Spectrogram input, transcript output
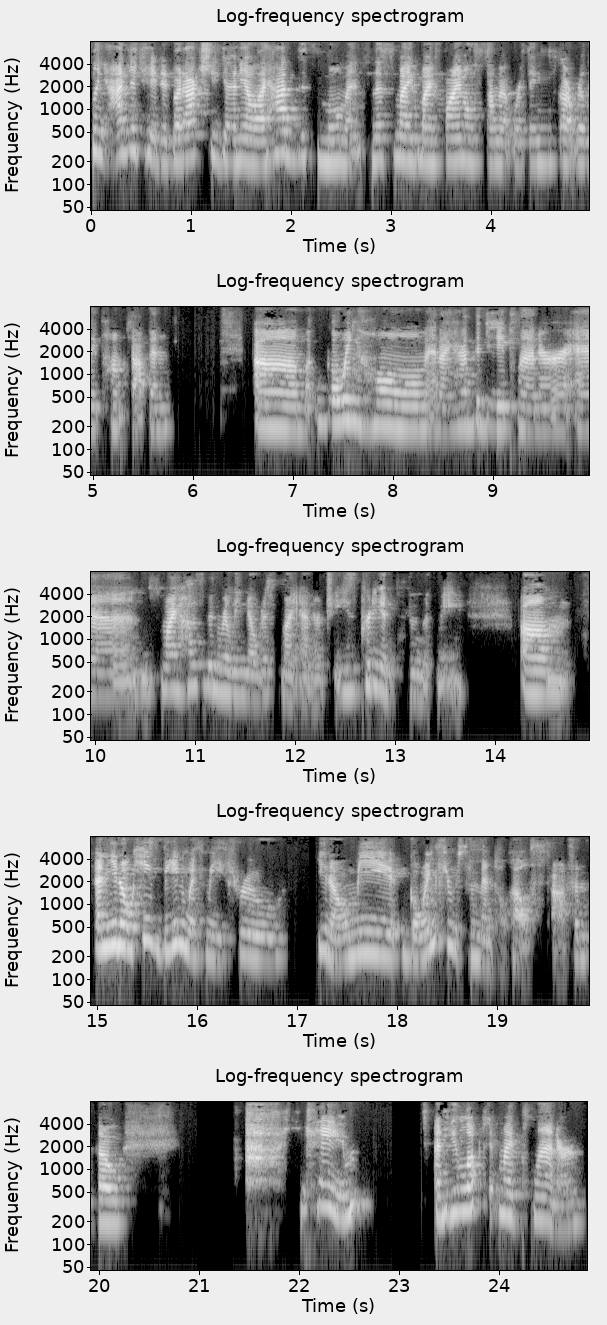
feeling agitated, but actually, Danielle, I had this moment. This is my my final summit where things got really pumped up, and um, going home and I had the day planner and my husband really noticed my energy. He's pretty in tune with me. Um, and, you know, he's been with me through, you know, me going through some mental health stuff. And so he came and he looked at my planner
